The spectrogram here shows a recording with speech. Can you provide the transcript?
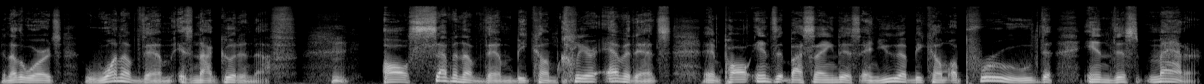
In other words, one of them is not good enough. Hmm. All seven of them become clear evidence. And Paul ends it by saying this, and you have become approved in this matter.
